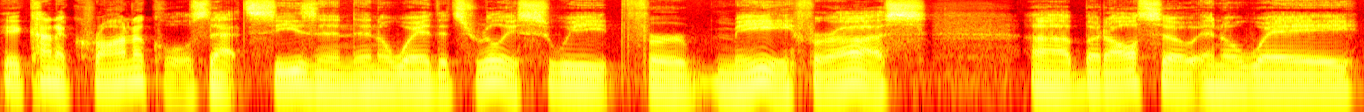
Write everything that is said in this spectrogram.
it kind of chronicles that season in a way that's really sweet for me, for us, uh, but also in a way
